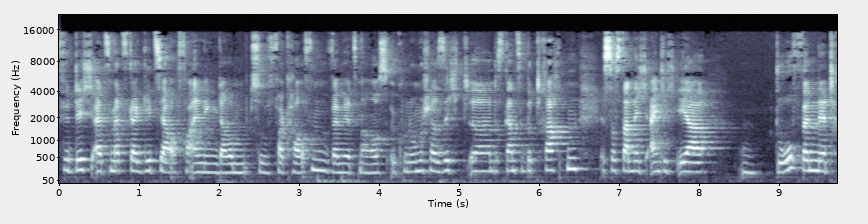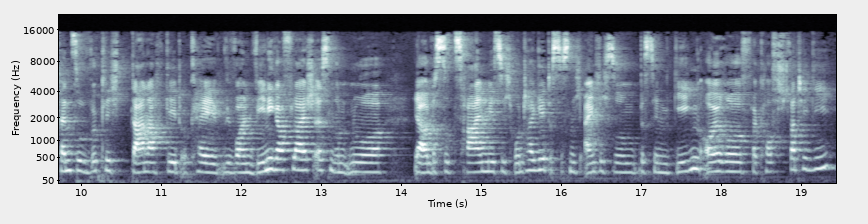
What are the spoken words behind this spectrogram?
für dich als Metzger geht es ja auch vor allen Dingen darum zu verkaufen, wenn wir jetzt mal aus ökonomischer Sicht äh, das Ganze betrachten, ist das dann nicht eigentlich eher doof, wenn der Trend so wirklich danach geht, okay, wir wollen weniger Fleisch essen und nur ja, und das so zahlenmäßig runtergeht, ist das nicht eigentlich so ein bisschen gegen eure Verkaufsstrategie?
